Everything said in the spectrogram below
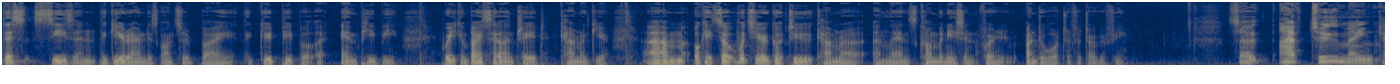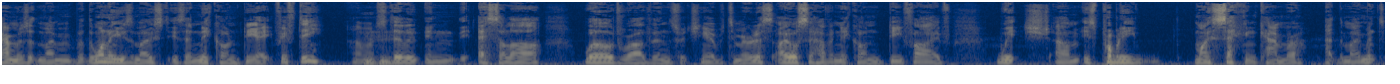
This season, the Gear Round is sponsored by the good people at MPB, where you can buy, sell, and trade camera gear. Um, okay, so what's your go-to camera and lens combination for underwater photography? So I have two main cameras at the moment, but the one I use the most is a Nikon D850. Um, I'm still in- in the SLR world rather than switching over to mirrorless. I also have a Nikon D5, which um, is probably my second camera at the moment.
